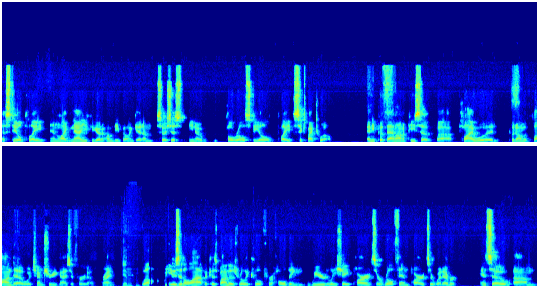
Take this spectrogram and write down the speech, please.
a steel plate, and like now you can go to Home Depot and get them. So it's just you know cold roll steel plate, six by twelve, and he put that on a piece of uh, plywood, put on with bondo, which I'm sure you guys have heard of, right? Yep. Well, we use it a lot because bondo is really cool for holding weirdly shaped parts or real thin parts or whatever. And so, um,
